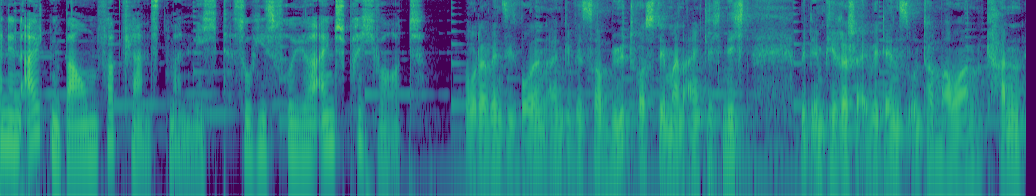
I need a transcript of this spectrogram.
Einen alten Baum verpflanzt man nicht, so hieß früher ein Sprichwort. Oder wenn Sie wollen, ein gewisser Mythos, den man eigentlich nicht mit empirischer Evidenz untermauern kann.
